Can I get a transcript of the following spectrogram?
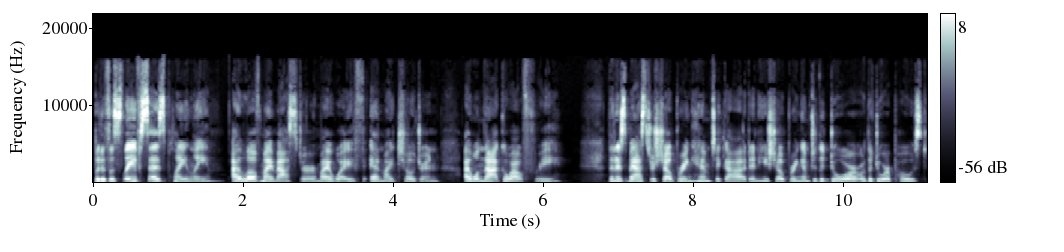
But if the slave says plainly, I love my master, my wife, and my children, I will not go out free. Then his master shall bring him to God, and he shall bring him to the door or the doorpost,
